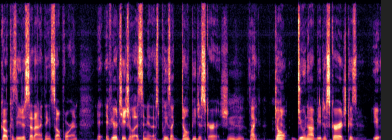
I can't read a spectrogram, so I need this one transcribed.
go, because you just said that, and I think it's so important. If you're a teacher listening to this, please like don't be discouraged. Mhm. Like don't do not be discouraged because you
